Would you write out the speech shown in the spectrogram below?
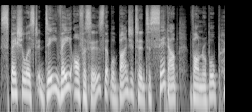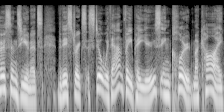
specialist DV officers that were budgeted to set up vulnerable persons units. The districts still without VPUs include Mackay.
